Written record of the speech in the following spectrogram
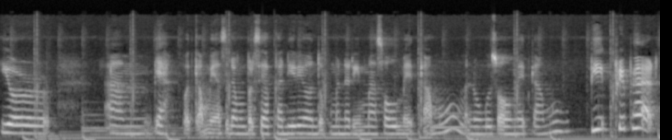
your um, ya yeah, buat kamu yang sedang mempersiapkan diri untuk menerima soulmate kamu, menunggu soulmate kamu, be prepared.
